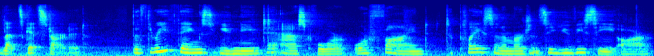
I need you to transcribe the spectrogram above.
Let's get started. The three things you need to ask for or find to place an emergency UVC are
